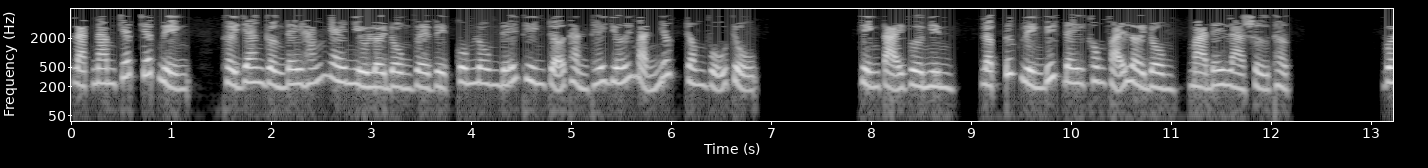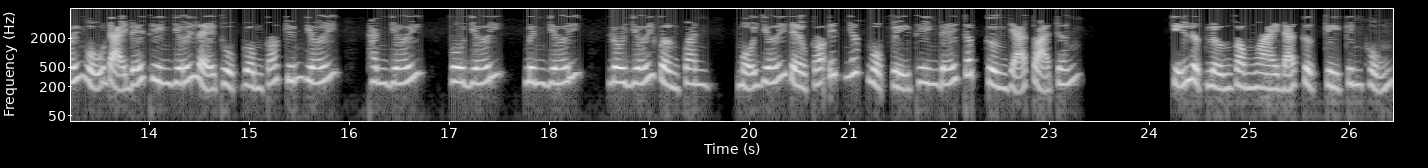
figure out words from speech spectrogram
Lạc Nam chết chết miệng, thời gian gần đây hắn nghe nhiều lời đồn về việc Côn Lôn Đế Thiên trở thành thế giới mạnh nhất trong vũ trụ. Hiện tại vừa nhìn, lập tức liền biết đây không phải lời đồn, mà đây là sự thật. Với ngũ đại đế thiên giới lệ thuộc gồm có kiếm giới, thanh giới, vô giới, minh giới, lôi giới vần quanh, mỗi giới đều có ít nhất một vị thiên đế cấp cường giả tọa trấn. Chỉ lực lượng vòng ngoài đã cực kỳ kinh khủng.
